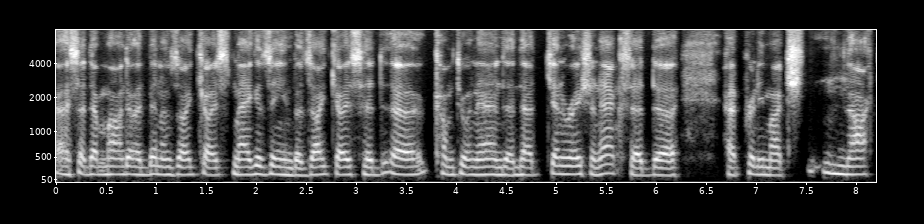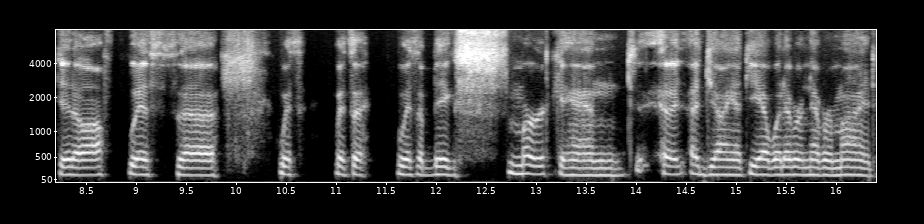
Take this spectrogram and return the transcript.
I, I, said that Mondo had been on Zeitgeist magazine, but Zeitgeist had uh, come to an end, and that Generation X had uh, had pretty much knocked it off with uh, with with a with a big smirk and a, a giant yeah whatever never mind.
